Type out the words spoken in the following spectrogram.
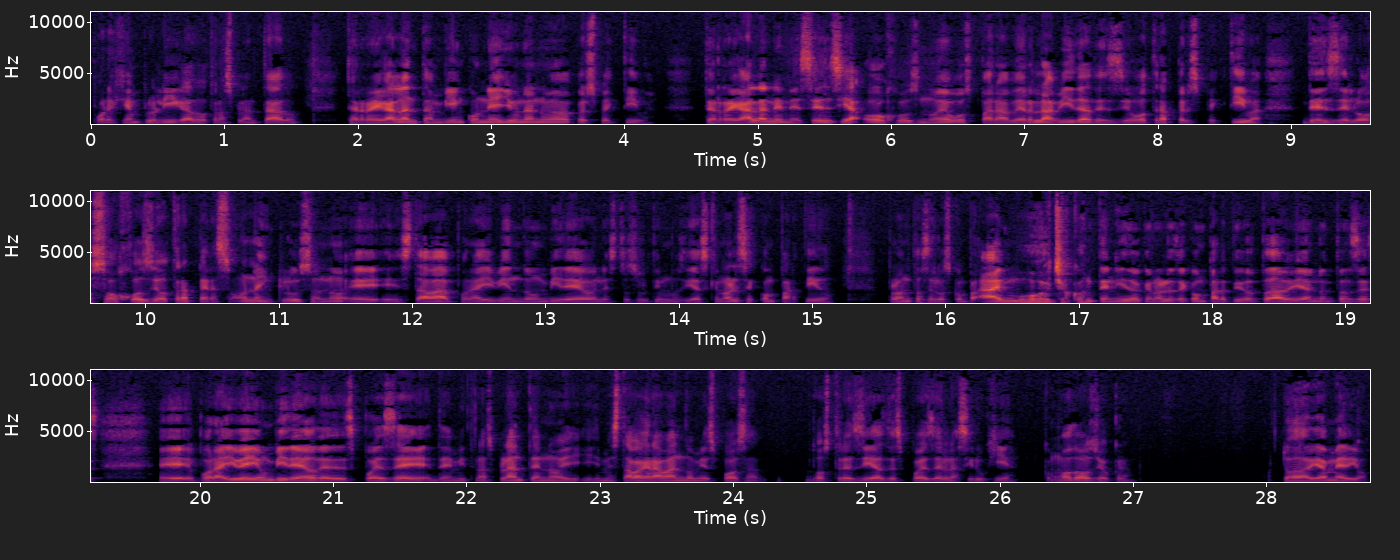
por ejemplo el hígado trasplantado, te regalan también con ello una nueva perspectiva te regalan en esencia ojos nuevos para ver la vida desde otra perspectiva, desde los ojos de otra persona incluso, ¿no? Eh, estaba por ahí viendo un video en estos últimos días que no les he compartido, pronto se los comparto, hay mucho contenido que no les he compartido todavía, ¿no? Entonces, eh, por ahí veía un video de después de, de mi trasplante, ¿no? Y, y, me estaba grabando mi esposa dos, tres días después de la cirugía, como dos yo creo, todavía medio,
